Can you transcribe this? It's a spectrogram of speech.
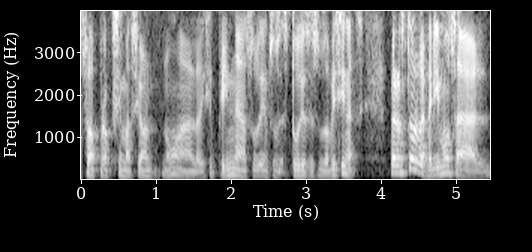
su aproximación ¿no? a la disciplina en sus estudios, en sus oficinas. Pero nosotros nos referimos al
